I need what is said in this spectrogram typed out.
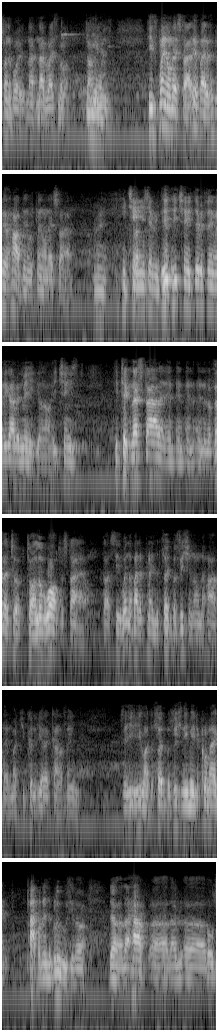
Sonny Boy, not not Rice Miller, John Yeah. Lee Williams. He's playing on that style. Everybody that played harp then was playing on that style. Right. He changed everything. He, he changed everything when he got with me. You know, he changed he taken that style and and and, and developed to to a little Walter style. Cause see, wasn't nobody playing the third position on the harp that much. You couldn't hear that kind of thing. See, he, he learned the third position. He made the chromatic popular in the blues. You know, the the harp, uh, the, uh, those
